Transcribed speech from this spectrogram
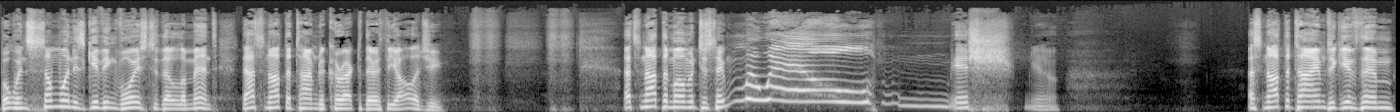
But when someone is giving voice to the lament, that's not the time to correct their theology. That's not the moment to say, well, mm, ish, you know. That's not the time to give them,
